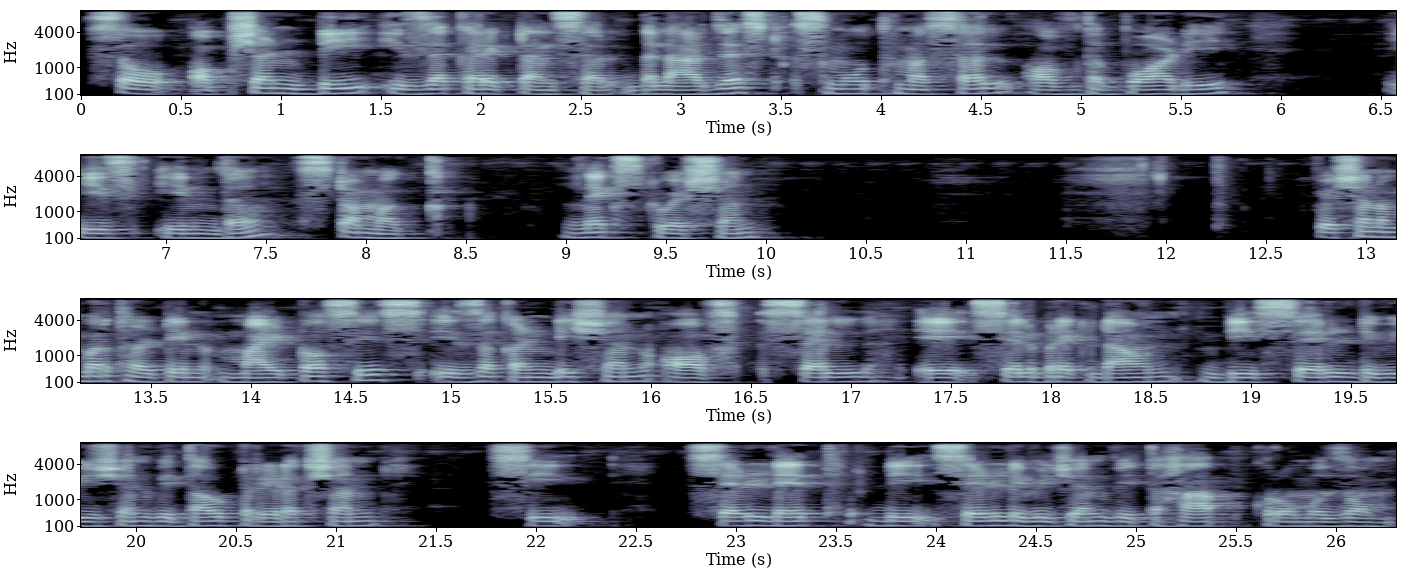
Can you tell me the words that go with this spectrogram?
So option D is the correct answer. The largest smooth muscle of the body is in the stomach. Next question. Question number 13. Mitosis is a condition of cell A. Cell breakdown B. Cell division without reduction C. Cell death D. Cell division with half chromosome.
